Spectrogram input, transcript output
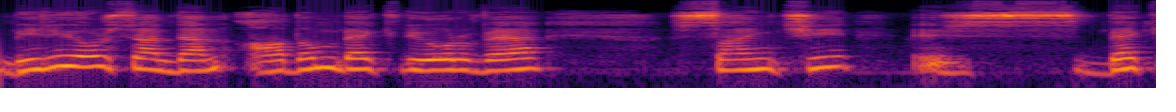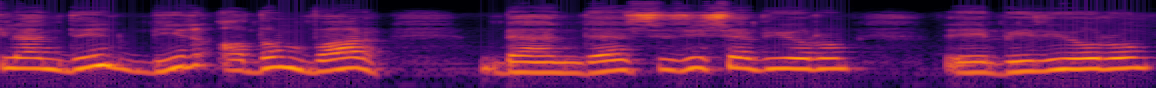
Biliyor senden adım bekliyor ve sanki e, beklendiğin bir adım var. Ben de sizi seviyorum, e, biliyorum.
